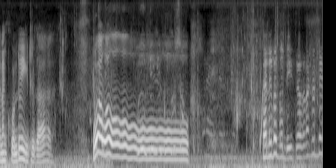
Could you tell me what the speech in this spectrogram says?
எனக்கு கொண்டு போய்கிட்டு இருக்கா? ஓ ஓ ஓ ஓ ஓ ஓ ஓ கண்டிப்பாக கொண்டு கொண்டு.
